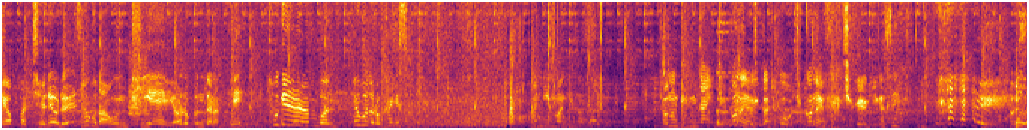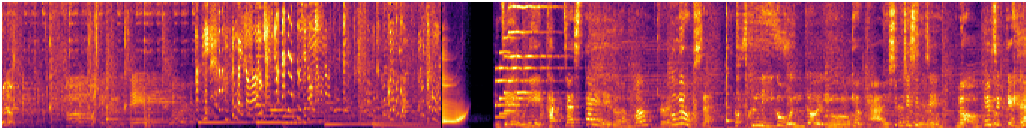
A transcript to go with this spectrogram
에어팟 재료를 사고 나온 뒤에 여러분들한테 소개를 한번 해보도록 하겠습니다. 많이 많이 샀어요. 저는 굉장히 제 거는 여기까지고 제 거는 여기까지고 여기가 세. 더 있어. 이제 우리 각자 스타일대로 한번 좋아요. 꾸며봅시다. 어, 근데 이거 먼저 이거 응, 오케이 오케이. 아 쉽지 해주세요. 쉽지. 그럼 해줄게.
